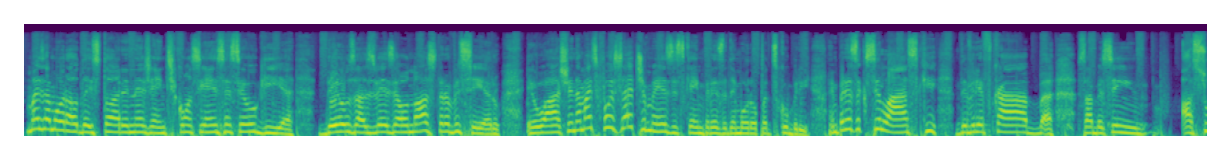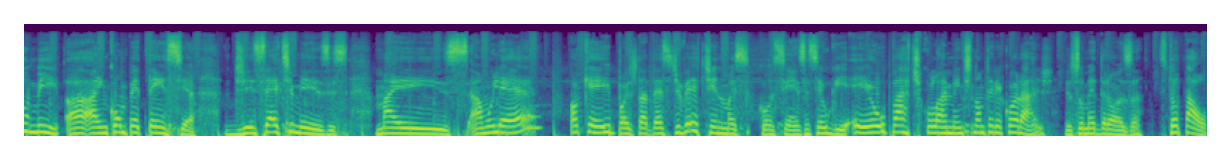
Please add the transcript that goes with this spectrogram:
Mas a moral da história, né, gente? Consciência é seu guia. Deus, às vezes, é o nosso travesseiro. Eu acho, ainda mais que foi sete meses que a empresa demorou pra descobrir. A empresa que se lasque deveria ficar, bah, sabe assim, assumir a, a incompetência de sete meses. Mas a mulher. Ok, pode estar até se divertindo, mas consciência é seu guia. Eu, particularmente, não teria coragem. Eu sou medrosa. Total.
